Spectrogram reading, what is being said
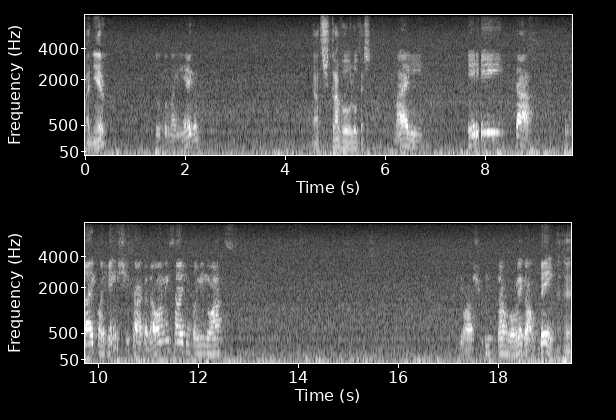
Marinheiro? Doutor Marinheiro? Acho que travou, Lucas. Mari. Eita! Tu tá aí com a gente, cara? Dá uma mensagem pra mim no WhatsApp. Eu acho que travou legal. Bem, é.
